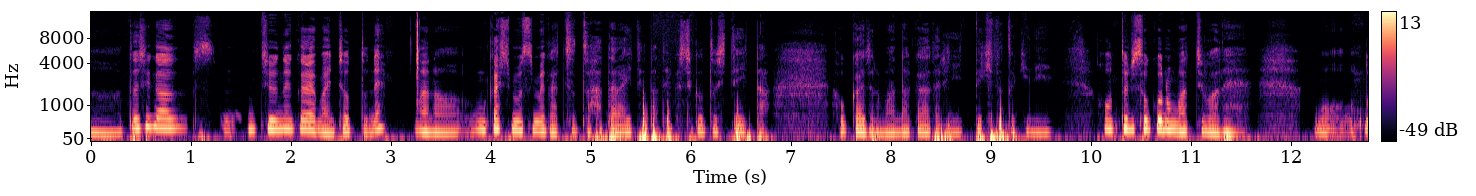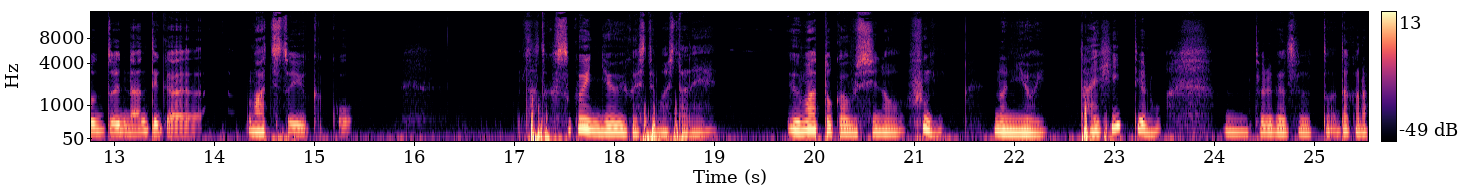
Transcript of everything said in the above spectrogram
うん、私が10年くらい前にちょっとねあの昔娘がちょっと働いてたというか仕事していた北海道の真ん中あたりに行ってきた時に本当にそこの町はねもう本当になんていうか町というかこうすごい匂いがしてましたね。馬とか牛の糞の匂い。堆肥っていうの？うん、それがずっと。だから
